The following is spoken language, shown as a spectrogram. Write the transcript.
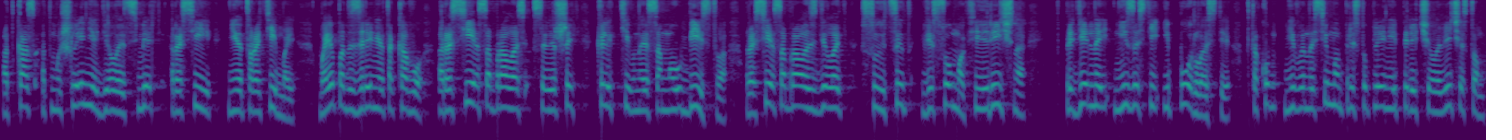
Отказ от мышления делает смерть России неотвратимой. Мое подозрение таково. Россия собралась совершить коллективное самоубийство. Россия собралась сделать суицид весомо, феерично, предельной низости и подлости, в таком невыносимом преступлении перед человечеством,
